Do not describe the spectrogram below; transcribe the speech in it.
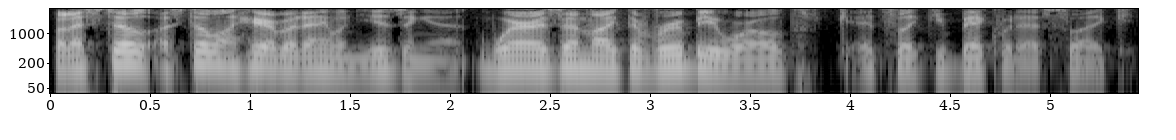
but I still I still don't hear about anyone using it. Whereas in like the Ruby world, it's like ubiquitous. Like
